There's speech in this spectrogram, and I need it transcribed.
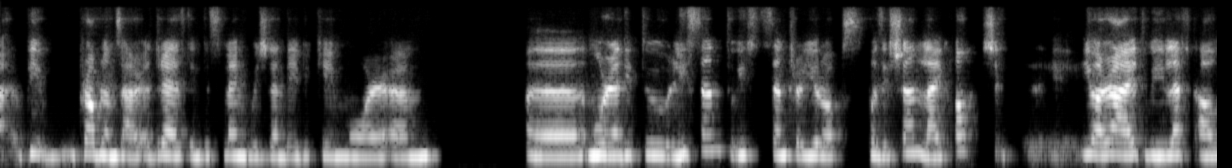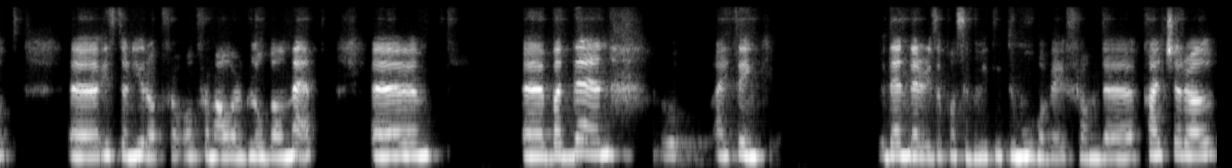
uh, problems are addressed in this language, then they became more um, uh, more ready to listen to East Central Europe's position, like, oh, you are right, we left out uh, Eastern Europe from, from our global map. Um, uh, but then I think then there is a possibility to move away from the cultural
